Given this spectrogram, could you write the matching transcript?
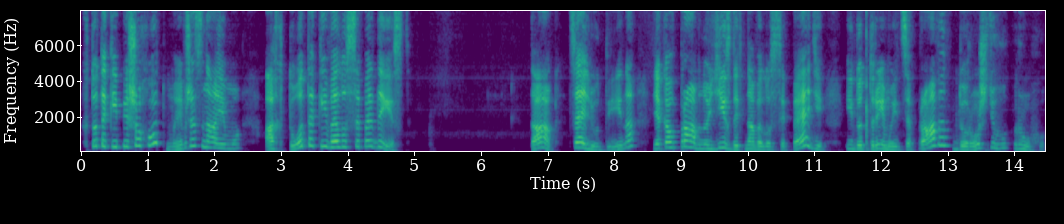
Хто такий пішоход, ми вже знаємо. А хто такий велосипедист? Так, це людина, яка вправно їздить на велосипеді і дотримується правил дорожнього руху.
